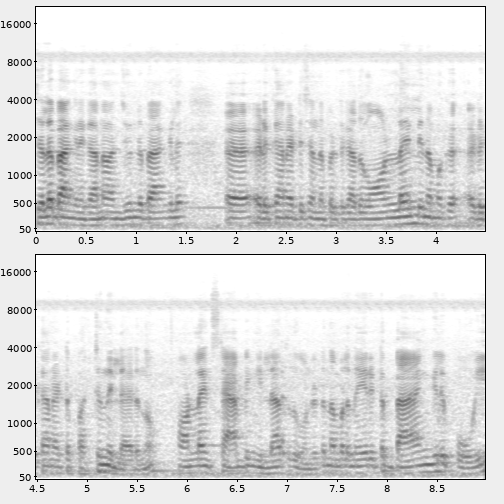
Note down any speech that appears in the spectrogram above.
ചില ബാങ്കിന് കാരണം അഞ്ജുവിന്റെ ബാങ്കിൽ എടുക്കാനായിട്ട് ചെന്നപ്പോഴത്തേക്ക് അത് ഓൺലൈനിൽ നമുക്ക് എടുക്കാനായിട്ട് പറ്റുന്നില്ലായിരുന്നു. ഓൺലൈൻ സ്റ്റാമ്പിംഗ് ഇല്ലാത്തത് കൊണ്ടിട്ട് നമ്മൾ നേരിട്ട് ബാങ്കിൽ പോയി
